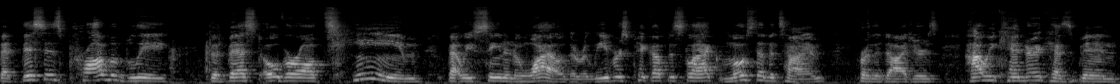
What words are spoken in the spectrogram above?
that this is probably the best overall team that we've seen in a while. The relievers pick up the slack most of the time for the Dodgers. Howie Kendrick has been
